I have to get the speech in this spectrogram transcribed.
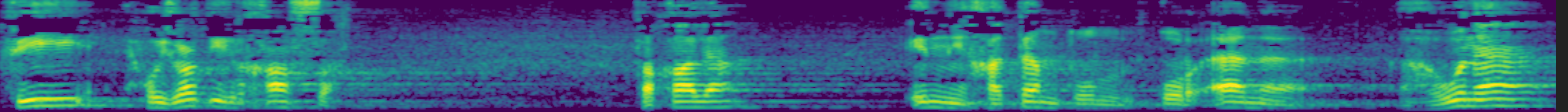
في حجرته الخاصة. فقال إني ختمت القرآن هنا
